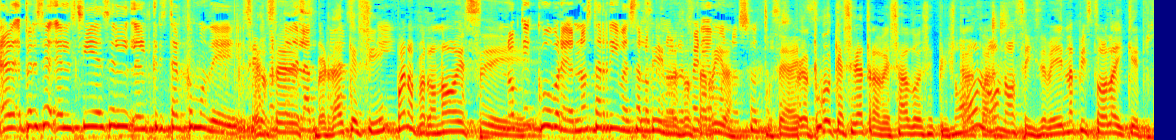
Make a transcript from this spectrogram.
Eh, pero ese- el, sí, es el, el cristal como de. Sí, la o sea, es- la ¿verdad que sí? Bueno, pero no es. eh, No que cubre, no está arriba, es a lo sí, que no nos referíamos nosotros. O sea, Pero es- tuvo que ser atravesado ese cristal. no, para- no, no, sí, se ve en la pistola y que pues,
